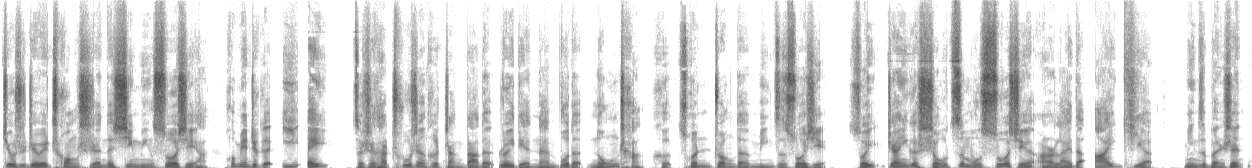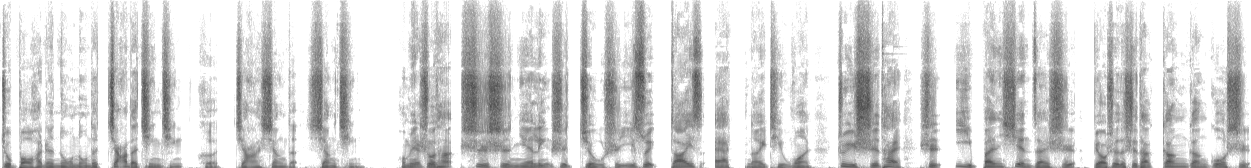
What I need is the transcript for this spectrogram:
就是这位创始人的姓名缩写啊。后面这个 EA 则是他出生和长大的瑞典南部的农场和村庄的名字缩写。所以这样一个首字母缩写而来的 IKEA 名字本身就饱含着浓浓的家的亲情和家乡的乡情。后面说他逝世年龄是九十一岁，dies at ninety one。注意时态是一般现在时，表示的是他刚刚过世。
